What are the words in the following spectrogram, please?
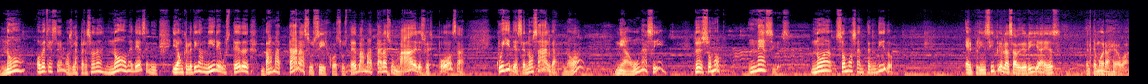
no obedecemos, las personas no obedecen. Y aunque le digan, mire, usted va a matar a sus hijos, usted va a matar a su madre, su esposa, cuídese, no salga. No, ni aún así. Entonces somos necios, no somos entendidos. El principio de la sabiduría es el temor a Jehová.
